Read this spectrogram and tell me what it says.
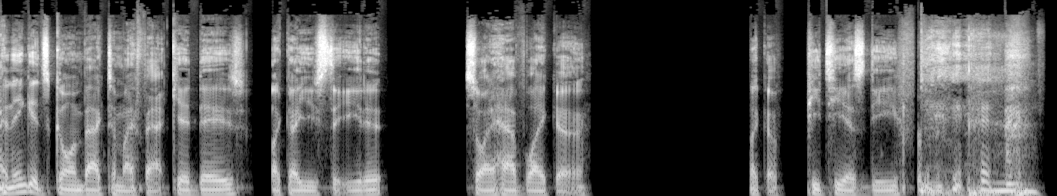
I think it's going back to my fat kid days. Like I used to eat it, so I have like a like a PTSD from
